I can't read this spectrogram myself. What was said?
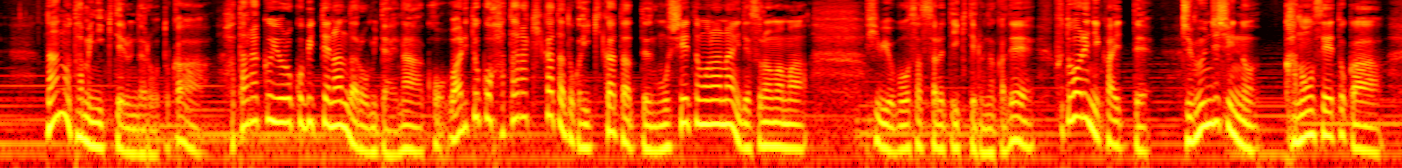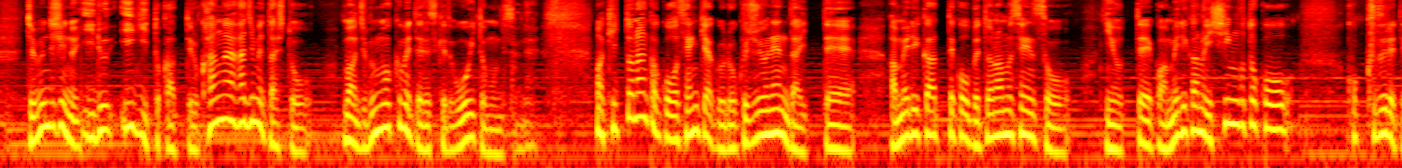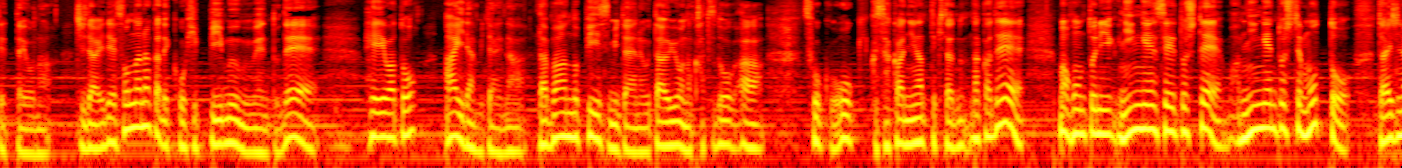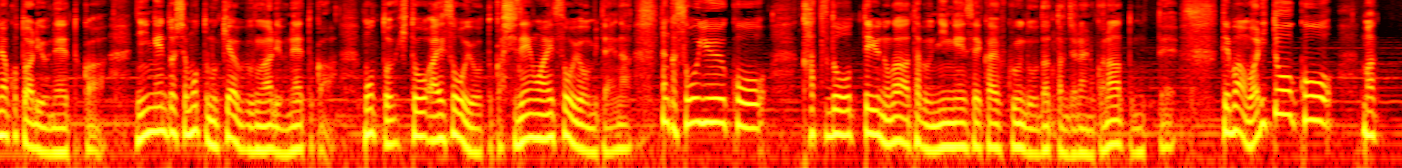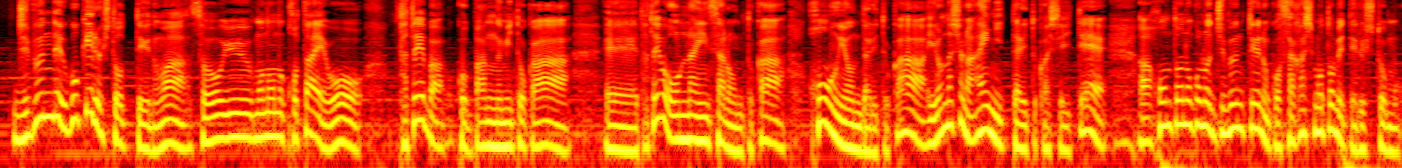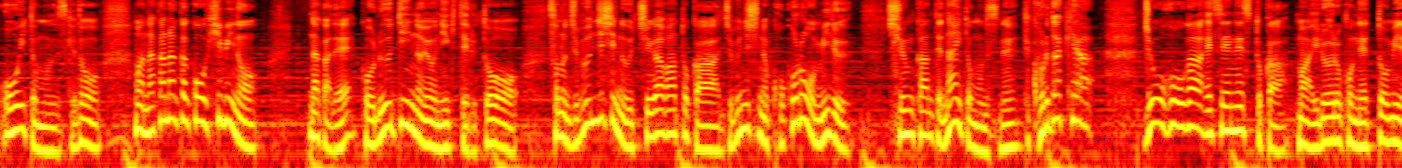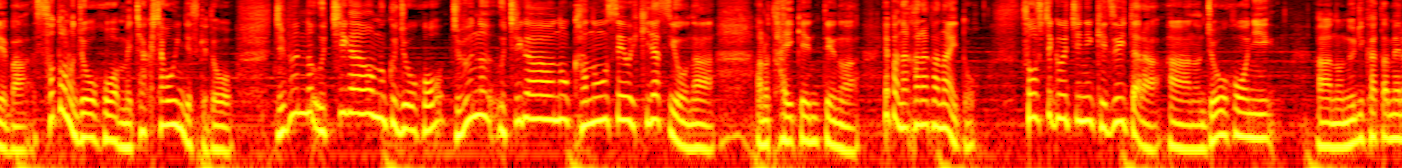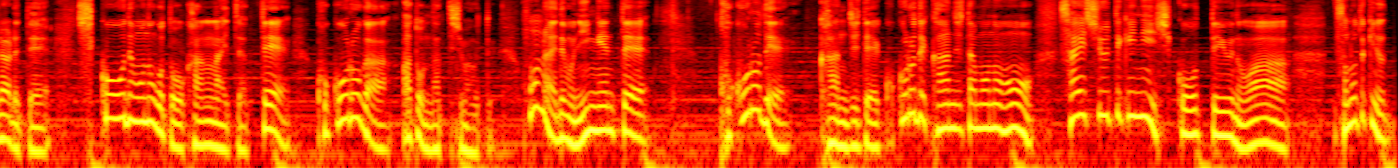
何のために生きてるんだろうとか、働く喜びって何だろうみたいな、こう、割とこう、働き方とか生き方っていうのを教えてもらわないで、そのまま、日々を忙殺されて生きてる中で、ふと我に返って、自分自身の可能性とか、自分自身のいる意義とかっていうのを考え始めた人、まあ自分も含めてですけど多いと思うんですよね。まあきっとなんかこう1960年代ってアメリカってこうベトナム戦争によってこうアメリカの維新ごとこうこう崩れていったような時代でそんな中でこうヒッピームーブメントで平和と愛だみたいなラブピースみたいな歌うような活動がすごく大きく盛んになってきた中でまあ本当に人間性としてまあ人間としてもっと大事なことあるよねとか人間としてもっと向き合う部分あるよねとかもっと人を愛そうよとか自然を愛そうよみたいななんかそういうこう活動っていうのが多分人間性回復運動だったんじゃないのかなと思って。でまあ割とこうまあ自分で動ける人っていうのは、そういうものの答えを、例えば、こう番組とか、えー、例えばオンラインサロンとか、本を読んだりとか、いろんな人に会いに行ったりとかしていて、あ本当のこの自分っていうのをこう探し求めてる人も多いと思うんですけど、まあなかなかこう日々の中で、こうルーティンのように生きてると、その自分自身の内側とか、自分自身の心を見る瞬間ってないと思うんですね。で、これだけ情報が SNS とか、まあいろいろこうネットを見れば、外の情報はめちゃくちゃ多いんですけど、自分の内側を向く情報、自分の内側の可能性を引き出すような、あの体験っていうのは、やっぱなかなかないと。そうしていくうちに気づいたら、あの、情報にあの、塗り固められて、思考で物事を考えちゃって、心が後になってしまうって。本来でも人間って、心で感じて、心で感じたものを、最終的に思考っていうのは、その時の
